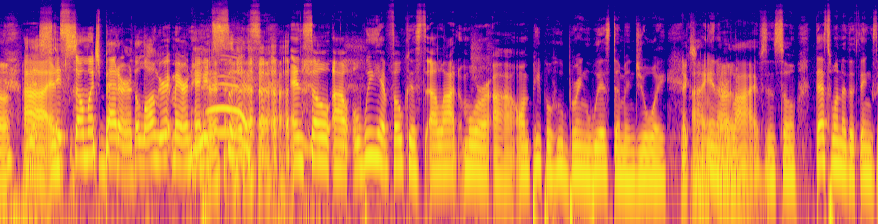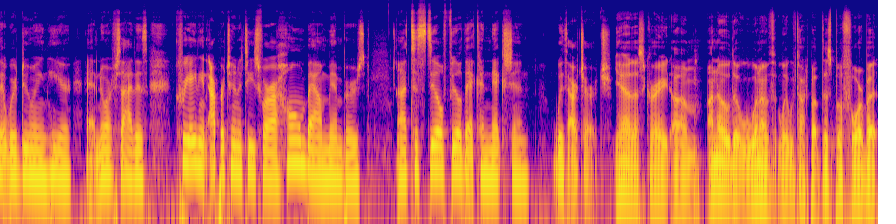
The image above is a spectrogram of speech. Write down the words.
Uh, it's, and it's so much better the longer it marinates. Yes. and so uh, we have focused a lot more uh, on people who bring wisdom and joy uh, Excellent, in our lives and so that's one of the things that we're doing here at northside is creating opportunities for our homebound members uh, to still feel that connection with our church Yeah, that's great. Um, I know that one of we've talked about this before, but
